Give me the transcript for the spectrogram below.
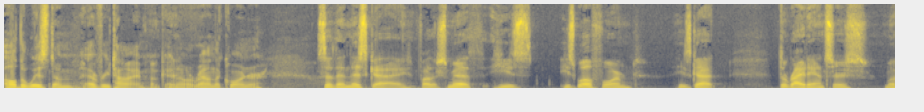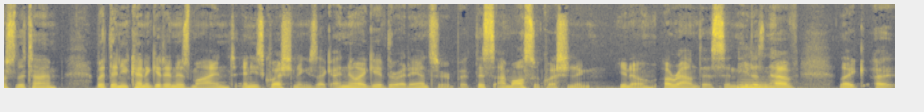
all the wisdom every time. Okay. You know, around the corner. So then this guy, Father Smith, he's he's well formed. He's got the right answers most of the time. But then you kind of get in his mind and he's questioning. He's like, I know I gave the right answer, but this I'm also questioning, you know, around this. And he doesn't Mm. have like a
